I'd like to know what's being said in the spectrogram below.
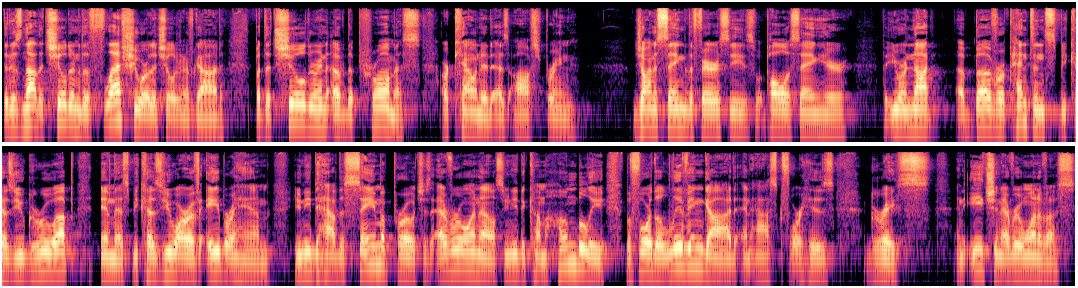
that it is not the children of the flesh who are the children of God, but the children of the promise are counted as offspring John is saying to the Pharisees, what Paul is saying here, that you are not above repentance because you grew up in this, because you are of Abraham. You need to have the same approach as everyone else. You need to come humbly before the living God and ask for his grace. And each and every one of us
